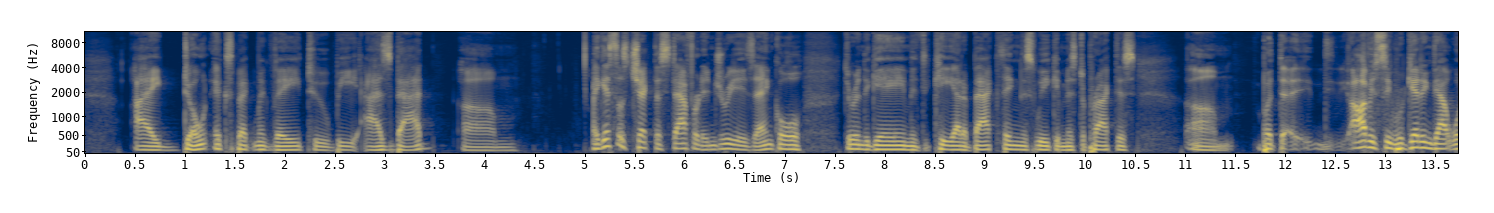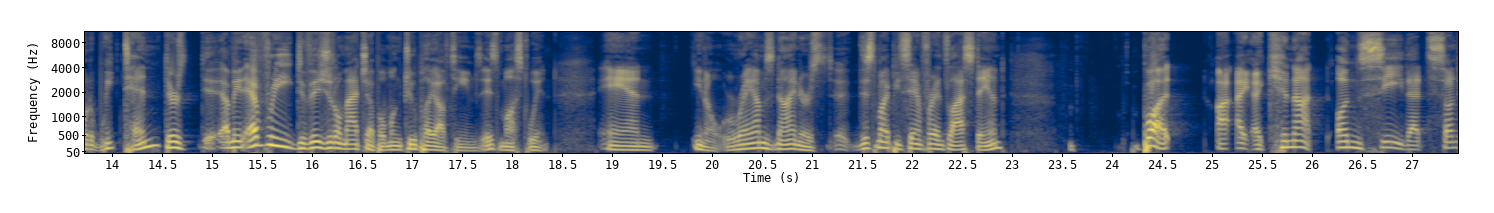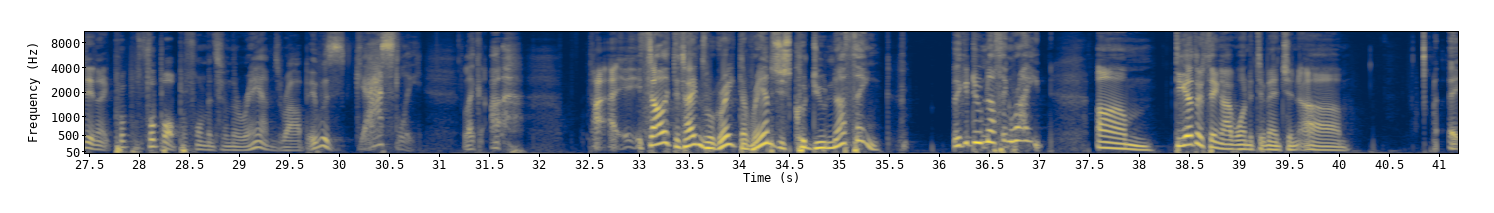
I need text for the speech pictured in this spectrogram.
I don't expect McVay to be as bad. Um, I guess let's check the Stafford injury, his ankle during the game. He had a back thing this week and missed a practice. Um, but the, obviously, we're getting that what week ten. There's, I mean, every divisional matchup among two playoff teams is must win, and you know, Rams Niners. uh, This might be San Fran's last stand, but I, I, I cannot unsee that Sunday night pro- football performance from the Rams. Rob, it was ghastly. Like, I, I, it's not like the Titans were great. The Rams just could do nothing. They could do nothing right. Um, the other thing I wanted to mention um,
